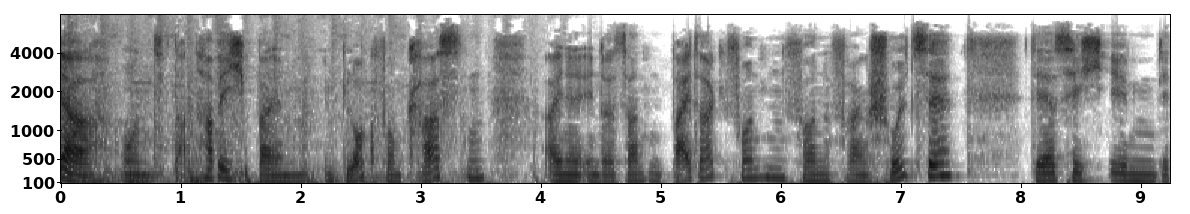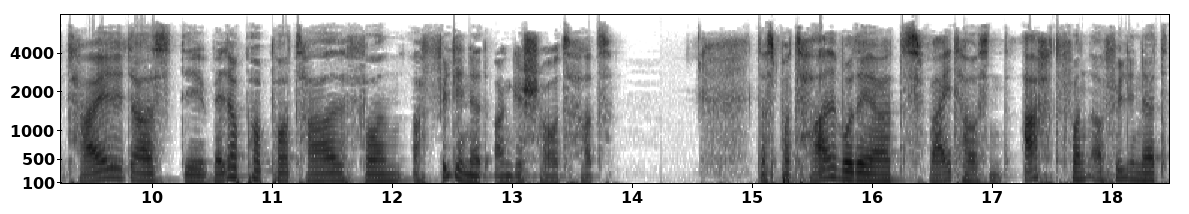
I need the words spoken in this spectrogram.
Ja, und dann habe ich beim im Blog vom Carsten einen interessanten Beitrag gefunden von Frank Schulze, der sich im Detail das Developer-Portal von Affiliate angeschaut hat. Das Portal wurde ja 2008 von Affiliate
